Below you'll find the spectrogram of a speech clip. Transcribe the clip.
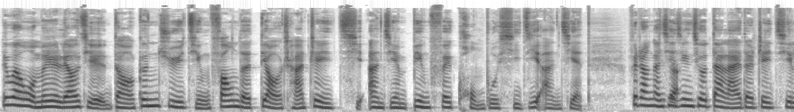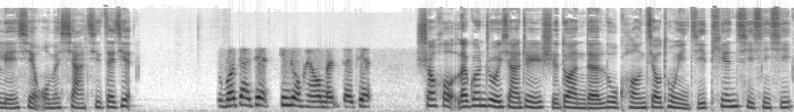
另外，我们也了解到，根据警方的调查，这起案件并非恐怖袭击案件。非常感谢静秋带来的这期连线，我们下期再见。主播再见，听众朋友们再见。稍后来关注一下这一时段的路况、交通以及天气信息。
